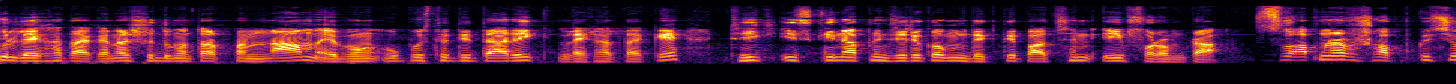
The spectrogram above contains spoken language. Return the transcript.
কিছু লেখা থাকে না, শুধুমাত্র আপনার নাম এবং উপস্থিতি তারিখ লেখা থাকে। ঠিক স্ক্রিনে আপনি যেরকম দেখতে পাচ্ছেন এই ফর্মটা। সো আপনার সব কিছু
